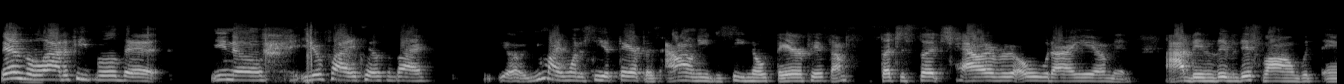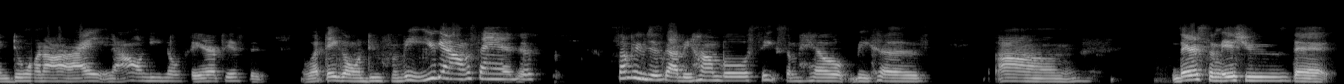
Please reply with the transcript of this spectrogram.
there's a lot of people that, you know, you'll probably tell somebody, you know, you might want to see a therapist. I don't need to see no therapist. I'm such and such, however old I am, and I've been living this long with and doing all right, and I don't need no therapist. What they gonna do for me? You get what I'm saying? Just some people just gotta be humble, seek some help because um there's some issues that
